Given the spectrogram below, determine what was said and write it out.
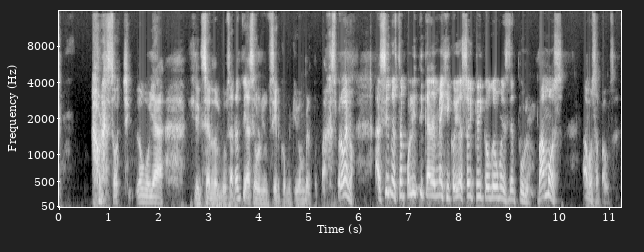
ahora Sochi, luego ya el cerdo el gusano, ya se volvió un circo, mi querido Humberto Pajas. Pero bueno, así nuestra política de México. Yo soy Crico Gómez Deadpool. Vamos, vamos a pausa.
